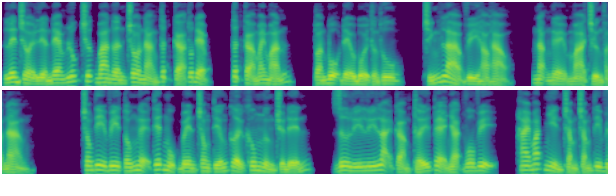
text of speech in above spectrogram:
lên trời liền đem lúc trước ban ân cho nàng tất cả tốt đẹp, tất cả may mắn, toàn bộ đều bồi thường thu, chính là vì hào hảo, nặng nghề mà trừng phạt nàng trong tv tống nghệ tiết mục bên trong tiếng cười không ngừng chuyển đến, dư lý lý lại cảm thấy tẻ nhạt vô vị, hai mắt nhìn chằm chằm tv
